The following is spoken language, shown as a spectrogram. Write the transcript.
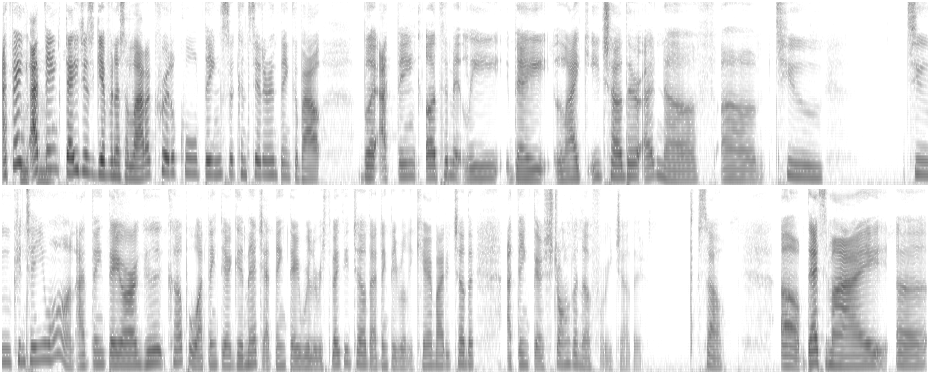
I think I think they just giving us a lot of critical things to consider and think about. But I think ultimately they like each other enough um, to to continue on. I think they are a good couple. I think they're a good match. I think they really respect each other. I think they really care about each other. I think they're strong enough for each other. So um, that's my uh,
